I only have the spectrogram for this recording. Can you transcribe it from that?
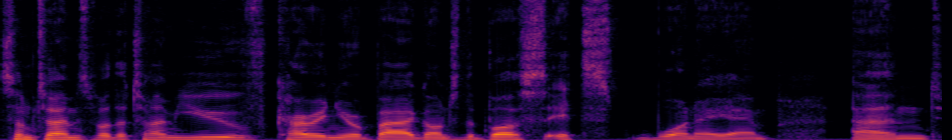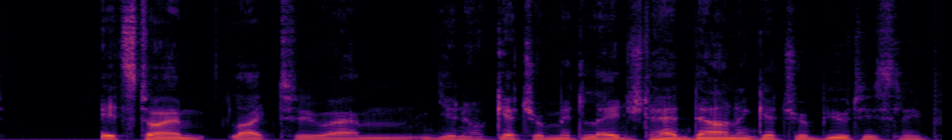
sometimes by the time you've carrying your bag onto the bus, it's 1 a.m. and it's time like to um, you know get your middle-aged head down and get your beauty sleep.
